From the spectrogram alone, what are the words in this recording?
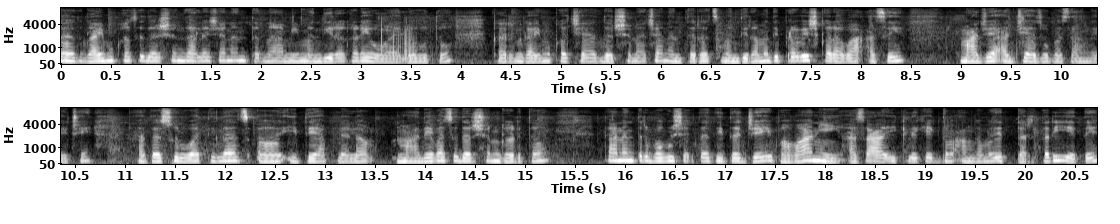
तर गायमुखाचं दर्शन झाल्याच्यानंतर ना आम्ही मंदिराकडे वळायलो होतो. कारण गायमुखाच्या दर्शनाच्या नंतरच मंदिरामध्ये प्रवेश करावा असे माझे आजी आजोबा सांगायचे. आता सुरुवातीलाच इथे आपल्याला महादेवाचं दर्शन घडतं. त्यानंतर बघू शकता तिथं जय भवानी असं ऐकले की एकदम अंगामध्ये तरतरी येते.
